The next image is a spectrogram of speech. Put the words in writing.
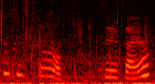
빼주실 수 없을까요?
